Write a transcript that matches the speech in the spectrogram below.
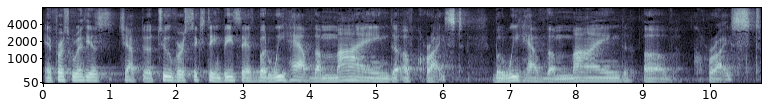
In 1 Corinthians chapter 2, verse 16b says, But we have the mind of Christ. But we have the mind of Christ.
